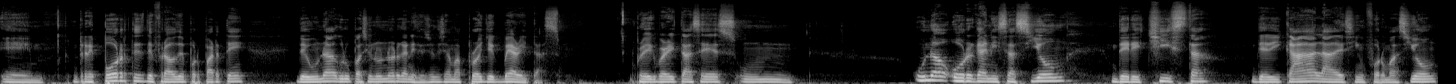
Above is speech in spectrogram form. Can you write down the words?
em, reportes de fraude por parte de una agrupación, una organización que se llama Project Veritas. Project Veritas es un, una organización derechista dedicada a la desinformación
